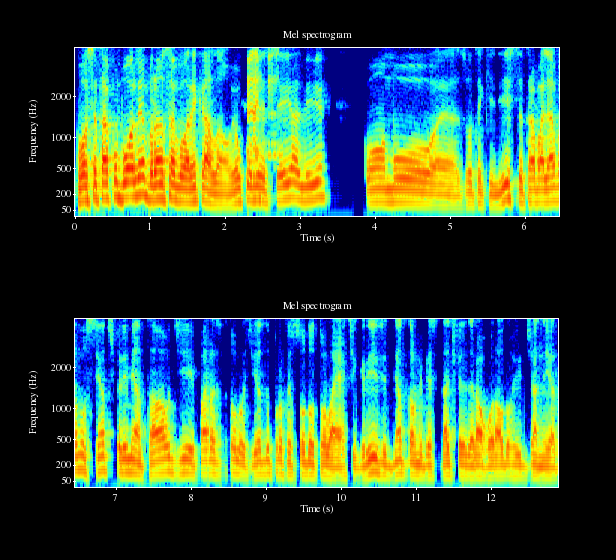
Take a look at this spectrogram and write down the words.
Você está com boa lembrança agora, hein, Carlão? Eu comecei ali como é, zootecnista, trabalhava no Centro Experimental de Parasitologia do professor Dr. Laerte Grise, dentro da Universidade Federal Rural do Rio de Janeiro.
